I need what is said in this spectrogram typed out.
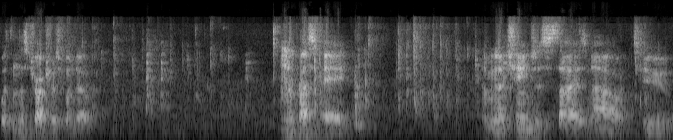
within the structures window. I'm going to press A. I'm going to change this size now to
